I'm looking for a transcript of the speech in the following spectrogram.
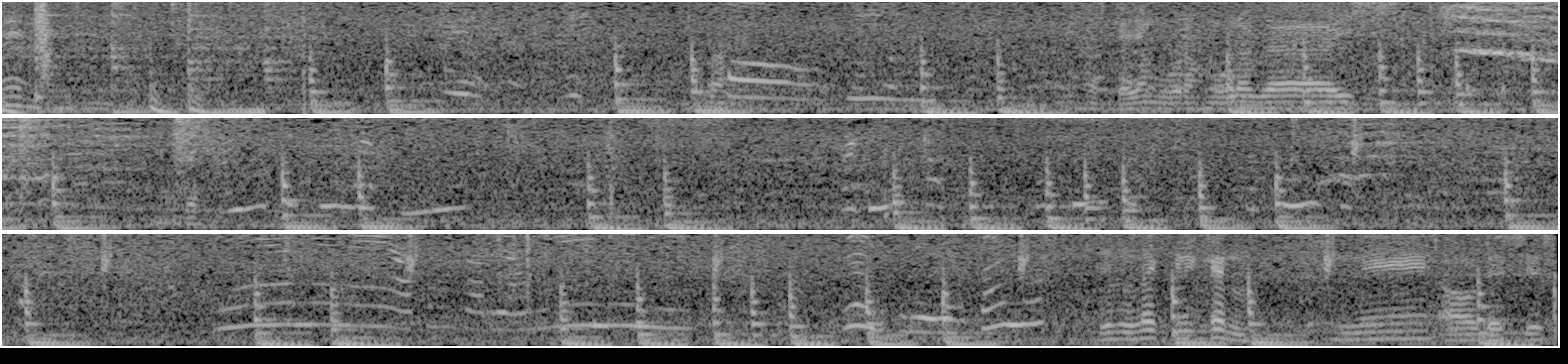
Iya. Harganya murah-murah guys. Jelek ini kan. Ini Audacious.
